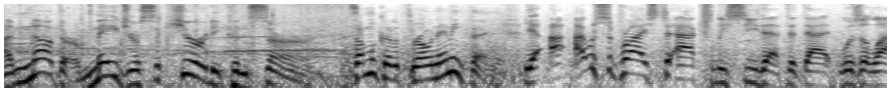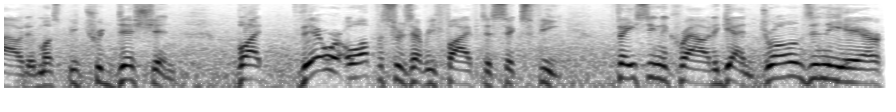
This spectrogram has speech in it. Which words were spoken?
Another major security concern. Someone could have thrown anything. Yeah, I, I was surprised to actually see that, that that was allowed. It must be tradition. But there were officers every five to six feet facing the crowd. Again, drones in the air,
